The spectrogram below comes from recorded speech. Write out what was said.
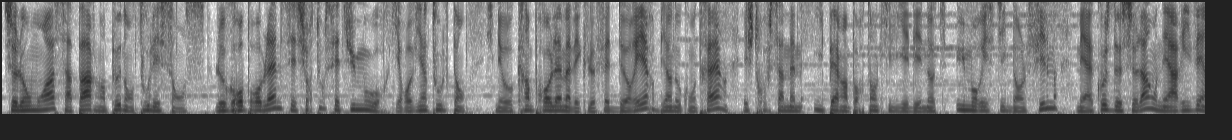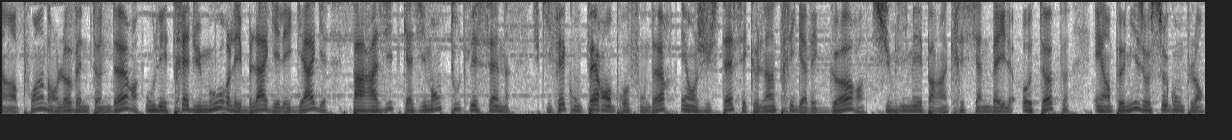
Selon moi, ça part un peu dans tous les sens. Le gros problème, c'est surtout cet humour qui revient tout le temps. Je n'ai aucun problème avec le fait de rire, bien au contraire, et je trouve ça même hyper important qu'il y ait des notes humoristiques dans le film, mais à cause de cela, on est arrivé à un point dans Love and Thunder où les traits d'humour, les blagues et les gags parasitent quasiment toutes les scènes, ce qui fait qu'on perd en profondeur et en justesse et que l'intrigue avec Gore, sublimée par un Christian Bale au top, est un peu mise au second plan.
